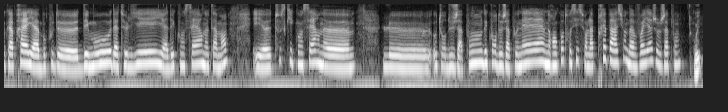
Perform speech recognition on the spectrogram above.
Donc après, il y a beaucoup de démos, d'ateliers, il y a des concerts notamment, et tout ce qui concerne le, autour du Japon, des cours de japonais, une rencontre aussi sur la préparation d'un voyage au Japon. Oui,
